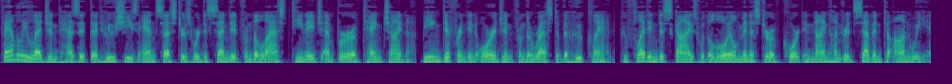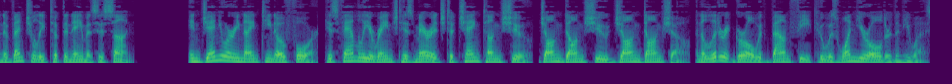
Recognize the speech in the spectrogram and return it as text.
Family legend has it that Hu Shi's ancestors were descended from the last teenage emperor of Tang China being different in origin from the rest of the Hu clan, who fled in disguise with a loyal minister of court in 907 to Anhui and eventually took the name as his son. In January 1904, his family arranged his marriage to Chang Tung Shu, Zhang Dong Shu Zhang Dongshu, an illiterate girl with bound feet who was one year older than he was.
